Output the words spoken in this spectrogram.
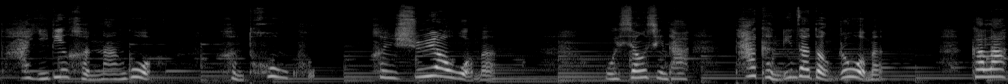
他一定很难过，很痛苦，很需要我们。我相信他，他肯定在等着我们。”嘎啦。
